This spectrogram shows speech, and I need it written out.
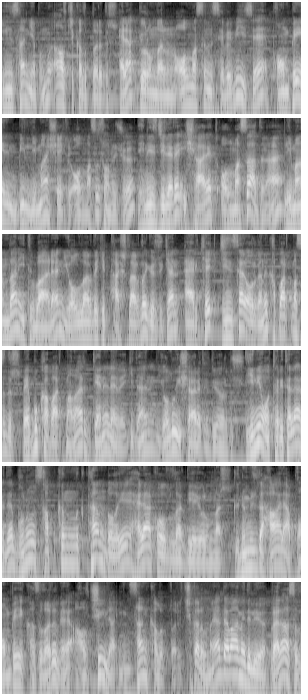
insan yapımı alçı kalıplarıdır. Helak yorumlarının olmasının sebebi ise Pompei'nin bir liman şehri olması sonucu denizcilere işaret olması adına limandan itibaren yollardaki taşlarda gözüken erkek cinsel organı kabartmasıdır. Ve bu kabartmalar genel eve giden yolu işaret ediyordur. Dini otoriteler de bunu sapkınlıktan dolayı helak oldular diye yorumlar. Günümüzde hala Pompei kazıları ve alçıyla insan kalıpları çıkarılmaya devam ediliyor. Velhasıl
